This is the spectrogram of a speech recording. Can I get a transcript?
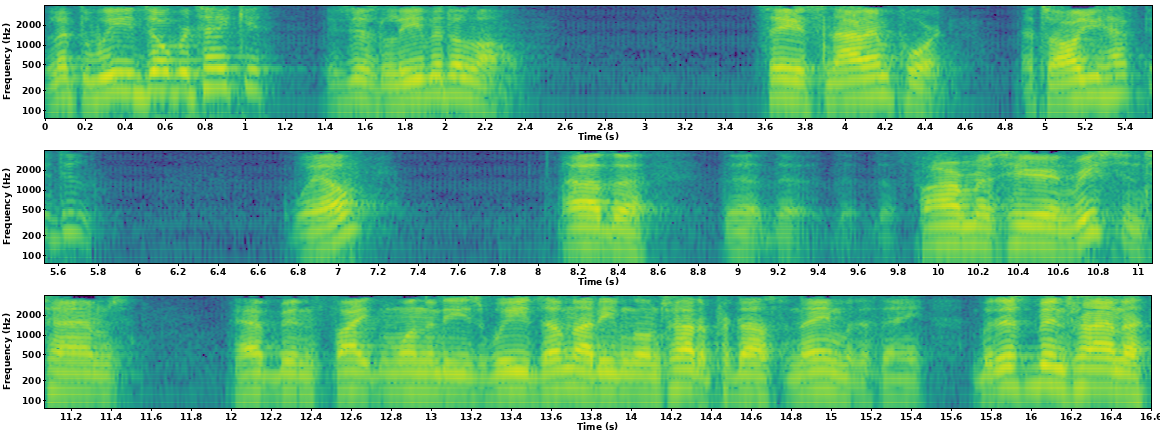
let the weeds overtake it, is just leave it alone. Say it's not important. That's all you have to do. Well, uh, the, the, the, the farmers here in recent times have been fighting one of these weeds. I'm not even going to try to pronounce the name of the thing, but it's been trying to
